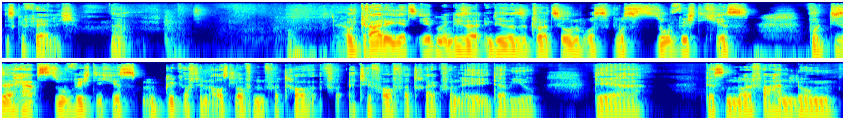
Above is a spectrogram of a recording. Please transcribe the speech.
ist gefährlich. Ja. Ja. Und gerade jetzt eben in dieser, in dieser Situation, wo es, wo es so wichtig ist, wo dieser Herbst so wichtig ist, mit Blick auf den auslaufenden TV-Vertrag von AEW, der, dessen Neuverhandlungen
